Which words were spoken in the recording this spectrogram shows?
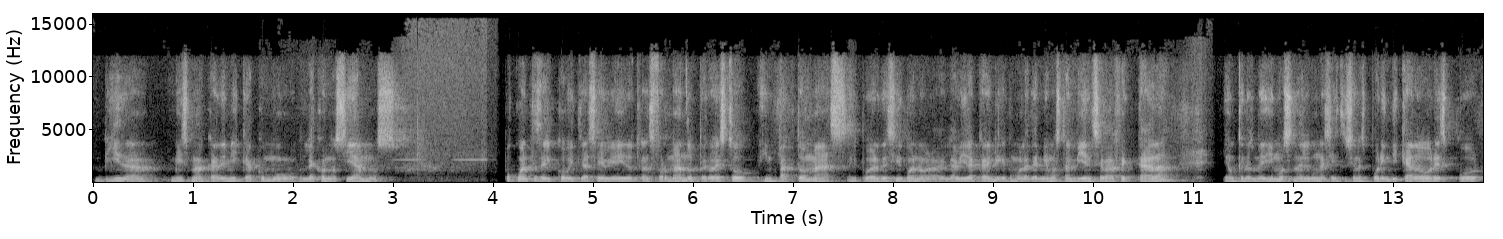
vida misma académica como la conocíamos. Poco antes del COVID ya se había ido transformando, pero esto impactó más el poder decir, bueno, la vida académica como la teníamos también se va afectada y aunque nos medimos en algunas instituciones por indicadores, por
